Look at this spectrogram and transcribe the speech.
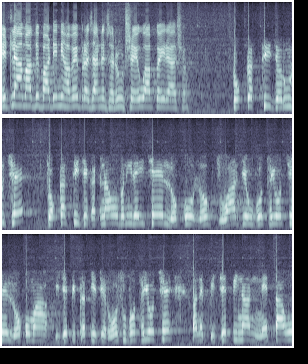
એટલે આમ આદમી પાર્ટીની હવે પ્રજાને જરૂર છે એવું આપ કહી રહ્યા છો? ચોક્કસથી જરૂર છે. ચોક્કસથી જે ઘટનાઓ બની રહી છે લોકો લોક જુવાળ જે ઊભો થયો છે લોકોમાં બીજેપી પ્રત્યે જે રોષ ઊભો થયો છે અને બીજેપીના નેતાઓ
